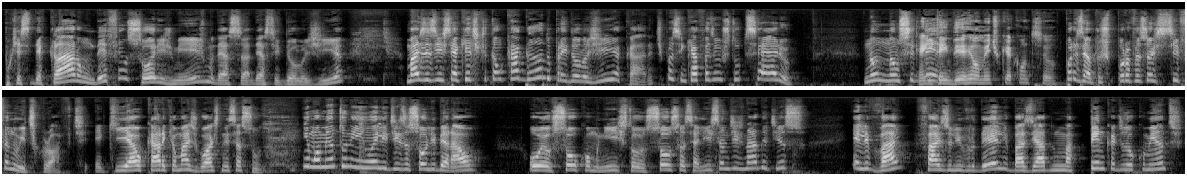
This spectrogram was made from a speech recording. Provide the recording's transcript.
porque se declaram defensores mesmo dessa, dessa ideologia, mas existem aqueles que estão cagando pra ideologia, cara. Tipo assim, quer fazer um estudo sério. Não, não se Quer de- entender realmente o que aconteceu. Por exemplo, os professores Stephen Whitcroft, que é o cara que eu mais gosto nesse assunto. Em momento nenhum ele diz eu sou liberal, ou eu sou comunista, ou eu sou socialista, não diz nada disso. Ele vai, faz o livro dele, baseado numa penca de documentos,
